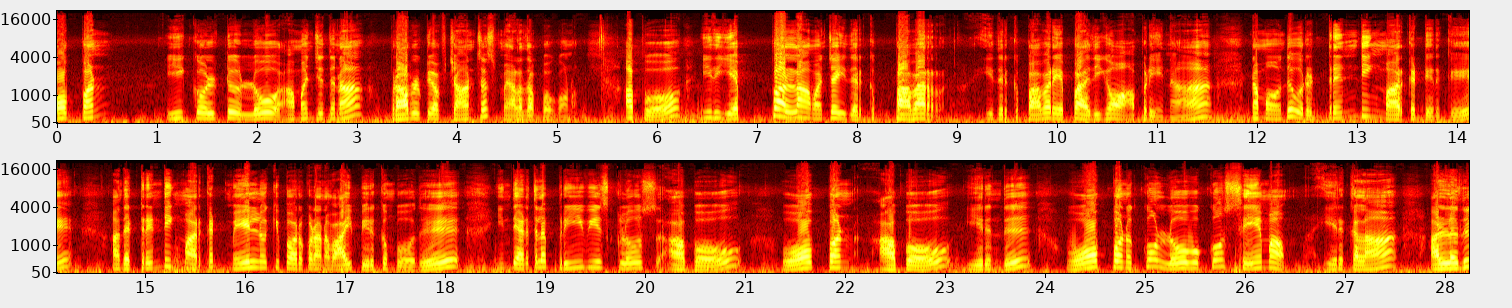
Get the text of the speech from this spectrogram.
ஓப்பன் ஈக்குவல் டு லோ அமைஞ்சதுன்னா ப்ராபிலிட்டி ஆஃப் சான்சஸ் மேலே தான் போகணும். அப்போது இது எப்போல்லாம் அமைஞ்சால் இதற்கு பவர் இதற்கு பவர் எப்போ அதிகம் அப்படின்னா நம்ம வந்து ஒரு ட்ரெண்டிங் மார்க்கெட் இருக்குது அந்த ட்ரெண்டிங் மார்க்கெட் மேல் நோக்கி போகிறக்கூடான வாய்ப்பு இருக்கும்போது இந்த இடத்துல previous close above open above இருந்து ஓப்பனுக்கும் லோவுக்கும் சேமாக இருக்கலாம். அல்லது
